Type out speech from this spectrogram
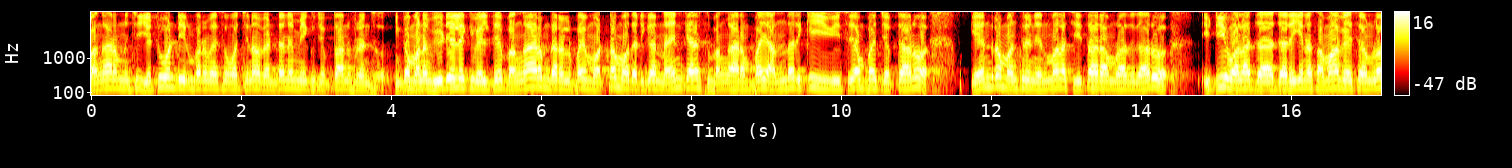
బంగారం నుంచి ఎటువంటి ఇన్ఫర్మేషన్ వచ్చినా వెంటనే మీకు చెప్తాను ఫ్రెండ్స్. ఇంకా మనం వీడియోలోకి వెళ్తే బంగారం ధరలపై మొట్టమొదటిగా నైన్ క్యారెట్స్ బంగారంపై అందరికీ ఈ విషయంపై చెప్తాను. కేంద్ర మంత్రి నిర్మల సీతారామరాజు గారు ఇటీవల జ జరిగిన సమావేశంలో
